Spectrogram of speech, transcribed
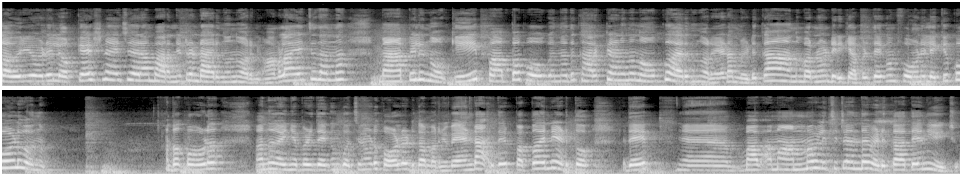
ഗൗരിയോട് ലൊക്കേഷൻ അയച്ചു തരാൻ പറഞ്ഞിട്ടുണ്ടായിരുന്നു എന്ന് പറഞ്ഞു. അവൾ അയച്ചു തന്ന മാപ്പിൽ നോക്കി പാപ്പ പോകുന്നത് കറക്റ്റ് ആണെന്ന് നോക്കുമായിരുന്നു എന്ന് പറഞ്ഞു. എടാ മിടുക്കാന്ന് പറഞ്ഞുകൊണ്ടിരിക്കുക. അപ്പോഴത്തേക്കും ഫോണിലേക്ക് കോൾ വന്നു. അപ്പോൾ കോൾ വന്നു കഴിഞ്ഞപ്പോഴത്തേക്കും കൊച്ചിനോട് കോൾ എടുക്കാൻ പറഞ്ഞു. വേണ്ട ഇത് പപ്പ തന്നെ എടുത്തോ. ഇതേ അമ്മ വിളിച്ചിട്ട് എന്താ എടുക്കാത്തേന്ന് ചോദിച്ചു.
